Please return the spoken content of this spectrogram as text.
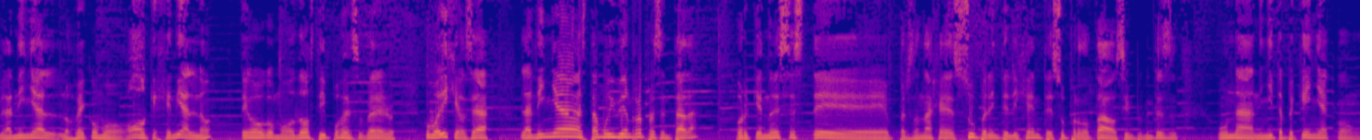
la niña los ve como, oh, qué genial, ¿no? Tengo como dos tipos de superhéroes. Como dije, o sea, la niña está muy bien representada porque no es este personaje súper inteligente, súper dotado, simplemente es una niñita pequeña con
